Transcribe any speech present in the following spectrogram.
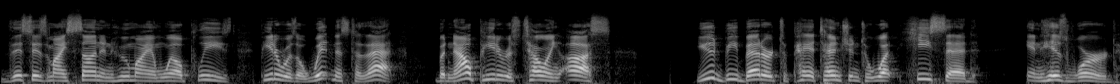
This is my Son in whom I am well pleased, Peter was a witness to that. But now Peter is telling us you'd be better to pay attention to what he said in his word.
